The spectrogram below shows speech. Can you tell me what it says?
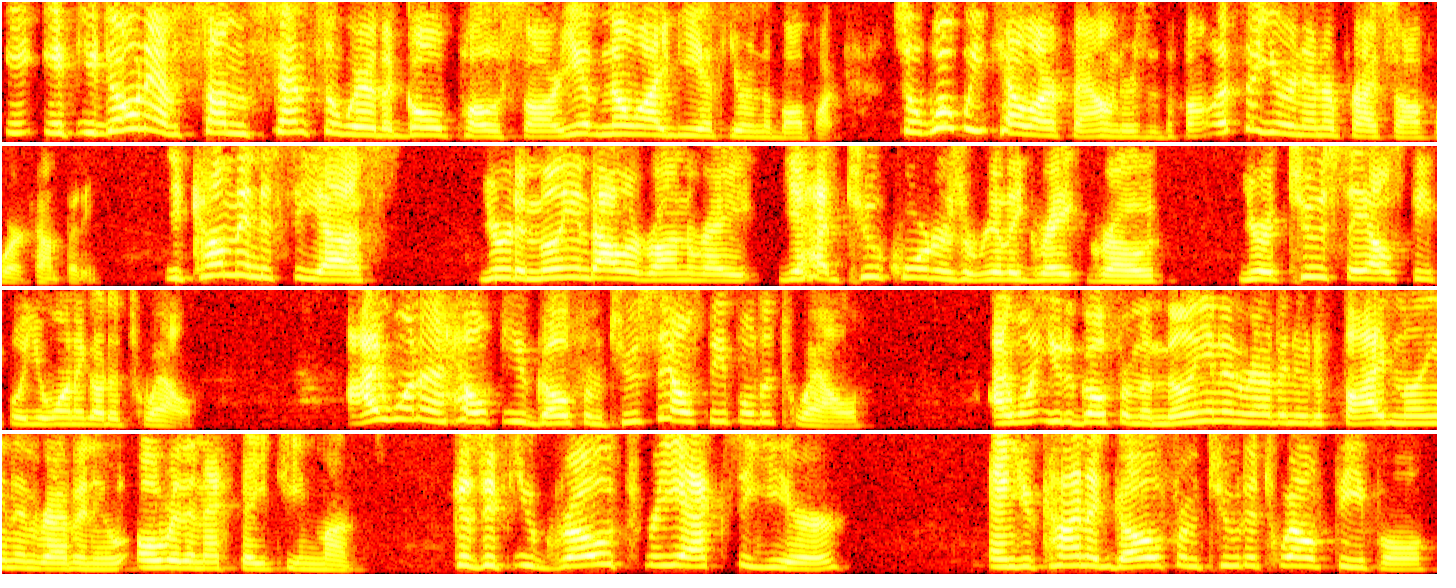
if you don't have some sense of where the goalposts are, you have no idea if you're in the ballpark. So what we tell our founders at the phone, let's say you're an enterprise software company, you come in to see us, you're at a million dollar run rate, you had two quarters of really great growth you're at two salespeople, you want to go to 12. I want to help you go from two salespeople to 12. I want you to go from a million in revenue to 5 million in revenue over the next 18 months. Because if you grow 3x a year and you kind of go from two to 12 people,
